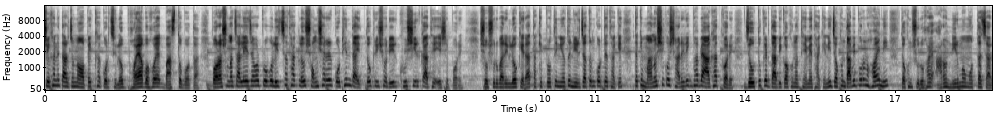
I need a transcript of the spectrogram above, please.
সেখানে তার জন্য অপেক্ষা করছিল ভয়াবহ এক বাস্তবতা। পড়াশোনা চালিয়ে যাওয়ার প্রবল ইচ্ছা থাকলেও সংসারের কঠিন দায়িত্ব কিশোরীর খুশির কাঁধে এসে পড়ে। শ্বশুরবাড়ির লোকেরা তাকে প্রতিনিয়ত নির্যাতন করতে থাকে, তাকে মানসিক ও শারীরিকভাবে আঘাত করে। যৌতুকের দাবি কখনো থেমে থাকেনি, যখন দাবি পূরণ হয়নি, তখন শুরু হয় আরও নির্মম অত্যাচার।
